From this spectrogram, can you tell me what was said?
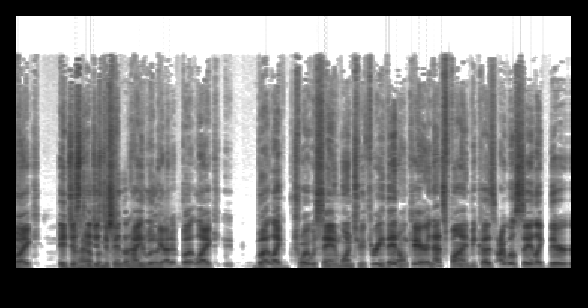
Yeah. Like it just it just depends on how you look day. at it. But like but like Troy was saying, one, two, three, they don't care, and that's fine because I will say like their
